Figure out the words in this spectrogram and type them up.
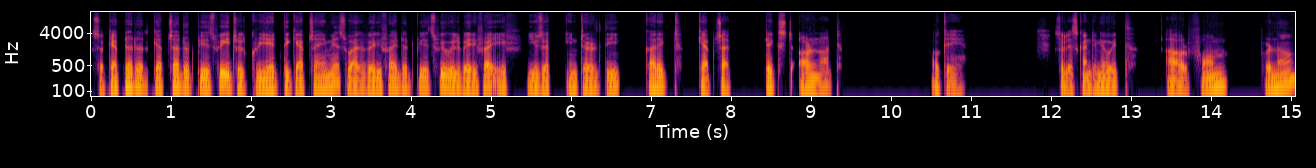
So captcha.php it will create the captcha image while verify.php will verify if user entered the correct captcha text or not. Okay. So let's continue with our form for now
